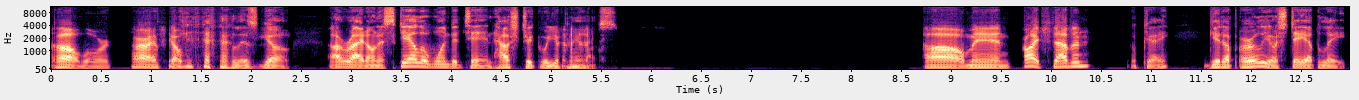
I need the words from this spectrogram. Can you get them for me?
Oh, Lord. All right, let's go. let's go. All right. On a scale of one to 10, how strict were your parents? Oh, man. Probably seven. Okay. Get up early or stay up late?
